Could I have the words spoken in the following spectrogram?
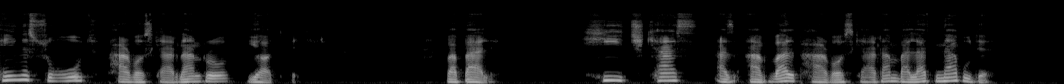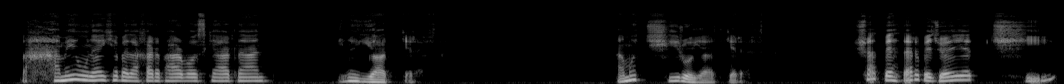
حین سقوط پرواز کردن رو یاد بگیرید. و بله هیچ کس از اول پرواز کردن بلد نبوده. و همه اونایی که بالاخره پرواز کردن اینو یاد گرفتن. اما چی رو یاد گرفتن؟ شاید بهتره به جای چی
